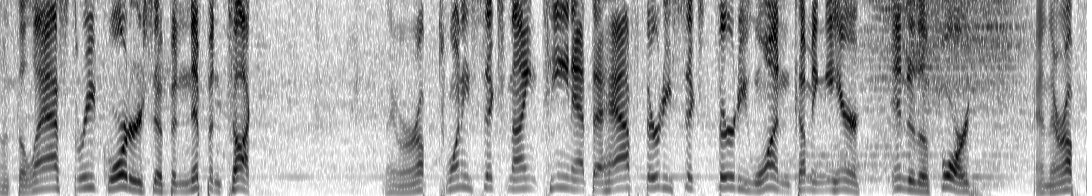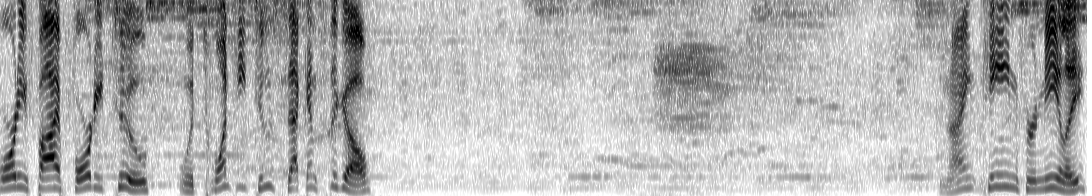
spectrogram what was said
But the last three quarters have been nip and tuck. They were up 26 19 at the half, 36 31 coming here into the fourth. And they're up 45 42 with 22 seconds to go. Nineteen for Neely.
